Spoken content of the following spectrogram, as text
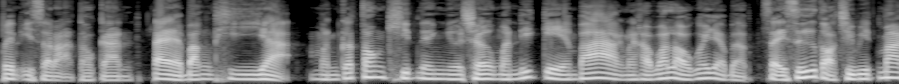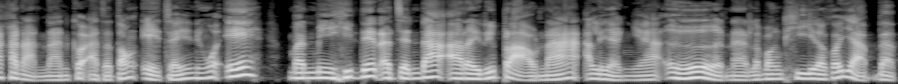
เป็นอิสระต่อกัน แต่บางทีอะมันก็ต้องคิดในเงือเชิงมันนี่เกมบ้างนะครับ ว่าเราก็อย่าแบบใส่ซื้อต่อชีวิตมากขนาดนั้น ก็อาจจะต้องเอะใจนิดนึงว่าเอ๊ะมันมี hidden agenda อะไรหรือเปล่านะ อะไรอย่างเงี้ยเออนะแล้วบางทีเราก็อย่าแบบ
